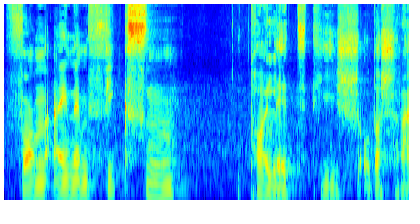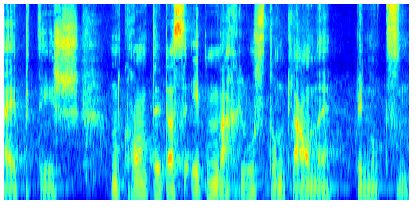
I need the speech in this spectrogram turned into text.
von einem fixen Toiletttisch oder Schreibtisch und konnte das eben nach Lust und Laune benutzen.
